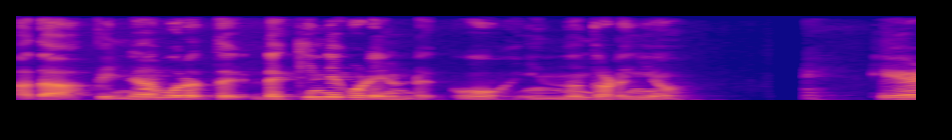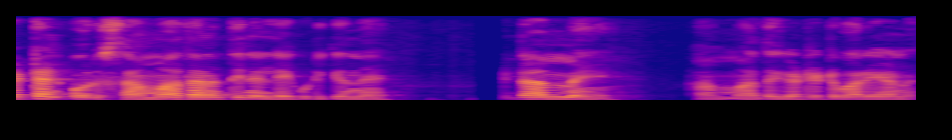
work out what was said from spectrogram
അതാ പിന്നാമ്പുറത്ത് ഡെക്കിന്റെ കൂടെയുണ്ട്. ഓ ഇന്നും തുടങ്ങിയോ? ഏട്ടൻ ഒരു സമാധാനത്തിനല്ലേ കുടിക്കുന്നേ? ഇടമ്മേ അമ്മ അത് കേട്ടിട്ട് പറയാണ്.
